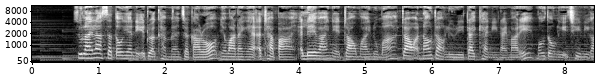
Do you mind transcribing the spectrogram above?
။ဇူလိုင်လ23ရက်နေ့အတွက်ခံမှန်းချက်ကတော့မြန်မာနိုင်ငံအထက်ပိုင်းအလဲပိုင်းနဲ့တောင်ပိုင်းတို့မှာတောင်အနောက်တောင်လေတွေတိုက်ခတ်နေနိုင်ပါတယ်။မုတ်တုံလေအခြေအနေက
